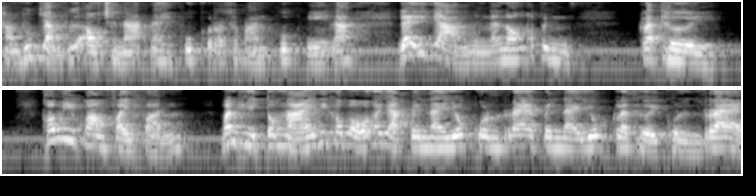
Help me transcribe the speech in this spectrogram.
ทำทุกอย่างเพื่อเอาชนะในพวกรัฐบาลพวกนี้นะ และอีกอย่างหนึ่งนะน้องเขาเป็นกระเทยเขามีความใฝ่ฝัน มันผิดตรงไหนที่เขาบอกว่าเขาอยากเป็นนายกคนแรกเป็นนายกกระเทยคนแรก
